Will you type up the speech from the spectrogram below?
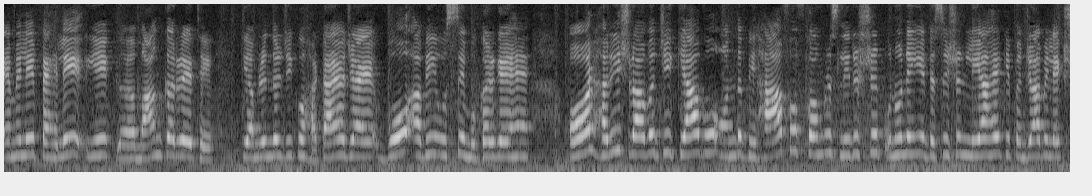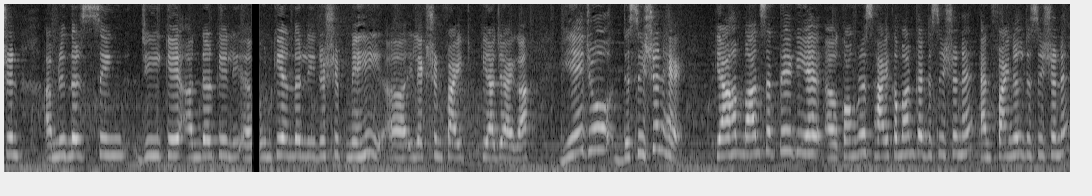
एमएलए पहले ये uh, मांग कर रहे थे कि अमरिंदर जी को हटाया जाए वो अभी उससे मुकर गए हैं। और हरीश रावत जी क्या वो on the behalf of Congress leadership उन्होंने ये डिसीज़न लिया है कि पंजाब इलेक्शन अमरिंदर सिंह जी के अंडर के उनके अंदर लीडरशिप में ही इलेक्शन फाइट किया जाएगा? ये जो डिसीज़न है क्या हम मान सकते हैं कि यह कांग्रेस हाईकमान का डिसीज़न है एंड फाइनल डिसीज़न है?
